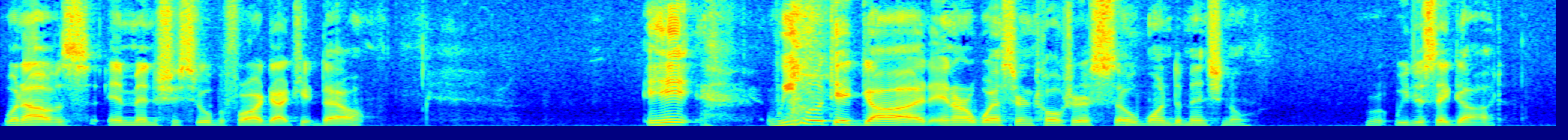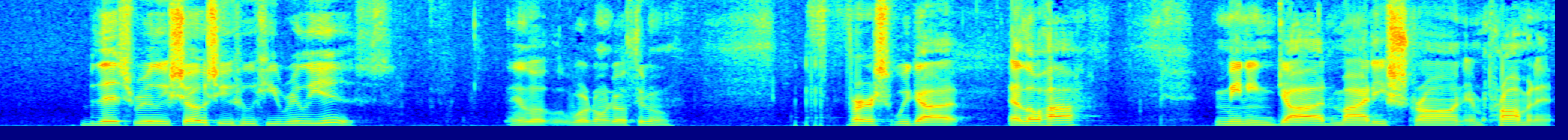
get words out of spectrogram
when I was in ministry school before I got kicked out. It, we look at God in our Western culture as so one dimensional. We just say God. This really shows you who He really is. We're going to go through them. First, we got Eloha, meaning God, mighty, strong, and prominent.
